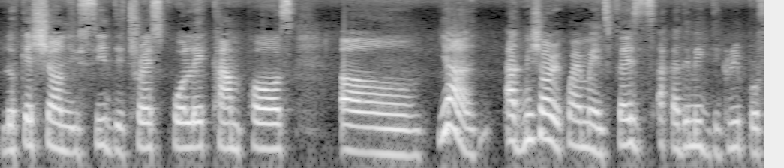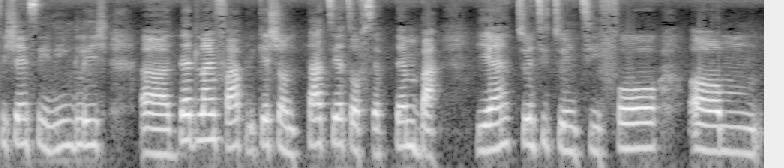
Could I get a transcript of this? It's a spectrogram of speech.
Location you see the tres poly campus. Um yeah admission requirements first academic degree proficiency in english uh deadline for application 30th of september yeah 2024 um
